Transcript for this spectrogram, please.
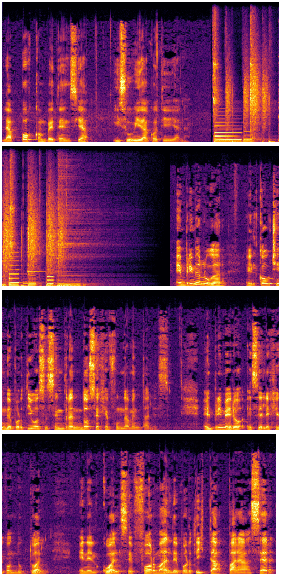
la postcompetencia y su vida cotidiana. En primer lugar, el coaching deportivo se centra en dos ejes fundamentales. El primero es el eje conductual, en el cual se forma al deportista para hacer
